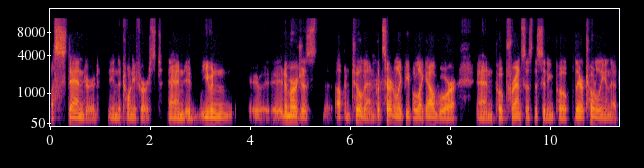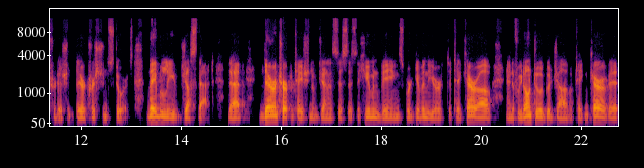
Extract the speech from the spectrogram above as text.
a standard in the 21st. And it even uh, it emerges up until then, but certainly people like Al Gore and Pope Francis, the sitting Pope, they're totally in that tradition. They're Christian stewards. They believe just that, that their interpretation of Genesis is the human beings were given the earth to take care of. And if we don't do a good job of taking care of it,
